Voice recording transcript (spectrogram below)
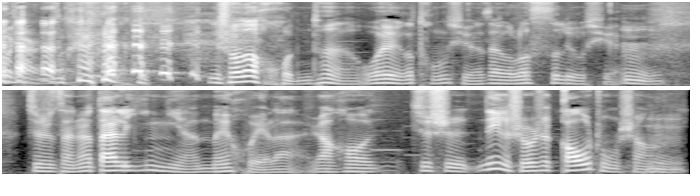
肉馅儿的。你说到馄饨，我有一个同学在俄罗斯留学，嗯就是在那儿待了一年没回来，然后就是那个时候是高中生，嗯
